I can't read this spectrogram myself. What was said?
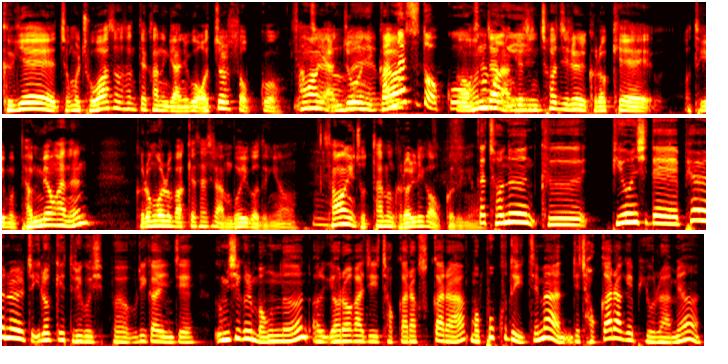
그게 정말 좋아서 선택하는 게 아니고 어쩔 수 없고 상황이 맞아요. 안 좋으니까 네, 만날 수도 없고 어, 혼자 상황이. 남겨진 처지를 그렇게 어떻게 보면 변명하는 그런 걸로밖에 사실 안 보이거든요. 음. 상황이 좋다면 그럴 리가 없거든요. 그러니까 저는 그 비혼 시대의 표현을 이렇게 드리고 싶어요. 우리가 이제 음식을 먹는 어, 여러 가지 젓가락, 숟가락, 뭐 포크도 있지만 이제 젓가락에 비유를 하면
